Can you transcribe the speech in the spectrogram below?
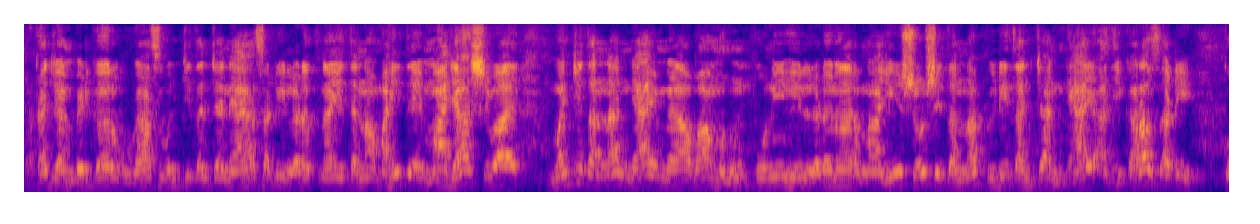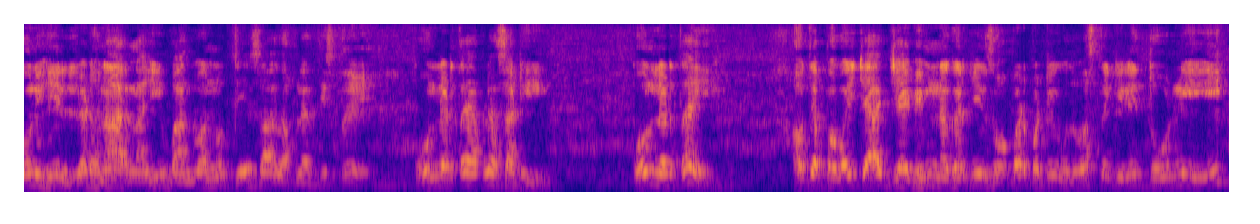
प्रकाशजी आंबेडकर उगास वंचितांच्या न्यायासाठी लढत नाही त्यांना माहीत आहे माझ्याशिवाय वंचितांना न्याय मिळावा म्हणून कोणीही लढणार नाही शोषितांना पीडितांच्या न्याय अधिकारासाठी कोणीही लढणार नाही. बांधवांनो तेच आज आपल्याला दिसतंय. कोण लढतंय आपल्यासाठी? कोण लढतंय? अहो त्या पवईच्या जय भीम नगरची झोपडपट्टी उद्ध्वस्त केली तोडली.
